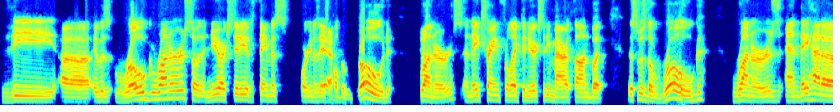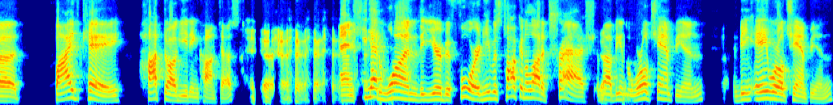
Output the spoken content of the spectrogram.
the uh, it was Rogue Runners. So the New York City is a famous organization Yeah. called the Road Runners, and they train for like the New York City Marathon. But this was the Rogue Runners, and they had a 5K hot dog eating contest and he had won the year before and he was talking a lot of trash Yeah. about being the world champion and being a world champion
